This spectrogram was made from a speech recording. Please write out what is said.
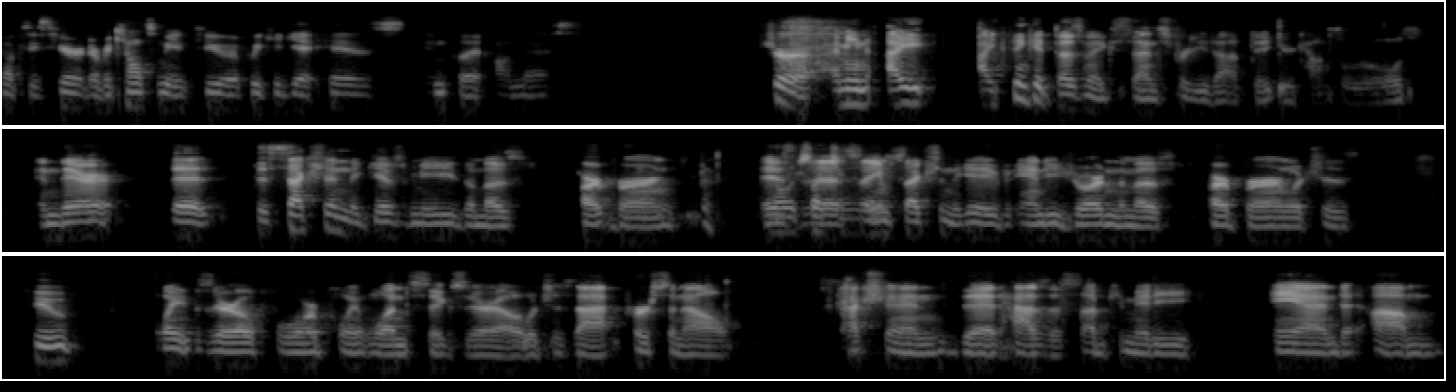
know, because he's here at every council meeting too, if we could get his input on this. Sure. I mean, I, I think it does make sense for you to update your council rules. And there, the, the section that gives me the most heartburn is which the section same is? section that gave Andy Jordan the most heartburn, which is two point zero four point one six zero, which is that personnel section that has a subcommittee. And, um,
